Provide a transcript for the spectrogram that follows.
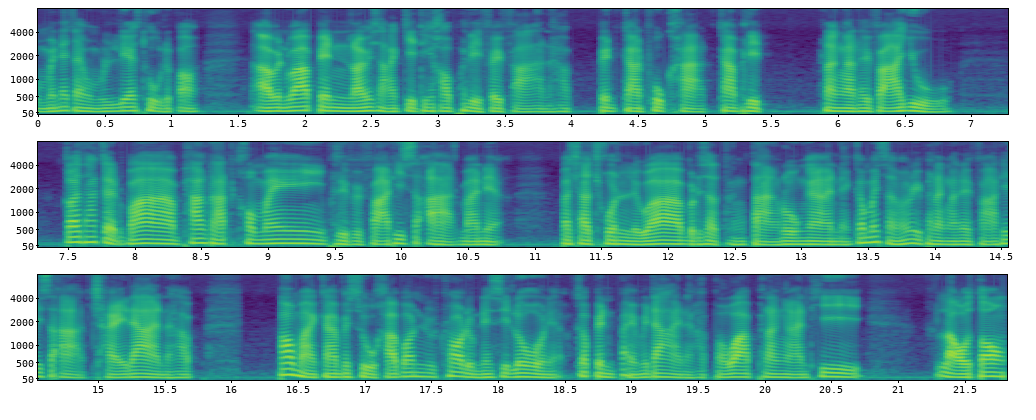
ผมไม่แน่ใจผมเรียกถูกหรือเปล่า เอาเป็นว่าเป็นรัฐวิสาหกิจที่เขาผลิตไฟฟ้านะครับ เป็นการผูกขาดการผลิตพลังงานไฟฟ้าอยู่ ก็ถ้าเกิดว่าภาครัฐเขาไม่ผลิตไฟฟ้าที่สะอาดมาเนี่ย ประชาชนหรือว่าบริษัทต่างๆ โรงงานเนี่ยก็ไม่สามารถมีพลังงานไฟฟ้าที่สะอาดใช้ได้นะครับ เป้าหมายการไปสู่คาร์บอนนิวทรัลหรือเนซิโลเนี่ยก็เป็นไปไม่ได้นะครับ เพราะว่าพลังงานที่เราต้อง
